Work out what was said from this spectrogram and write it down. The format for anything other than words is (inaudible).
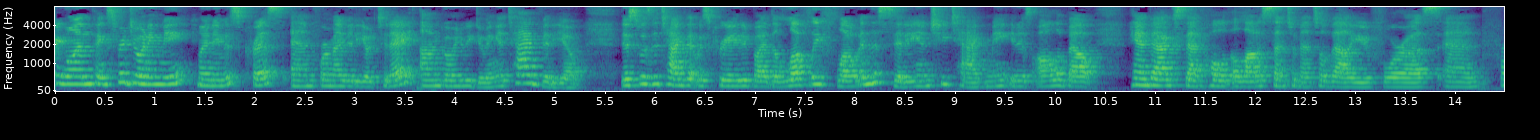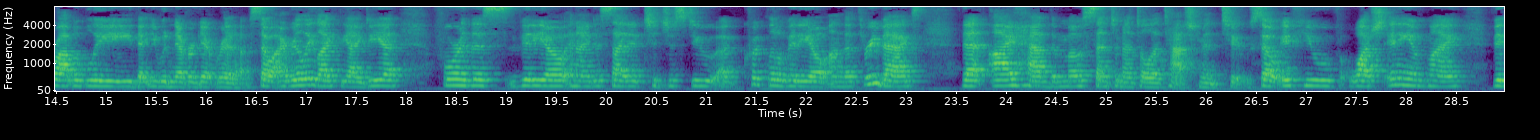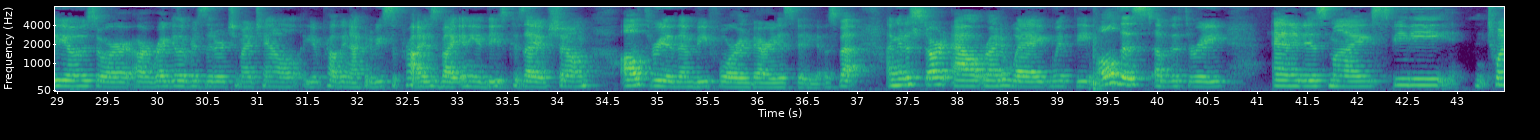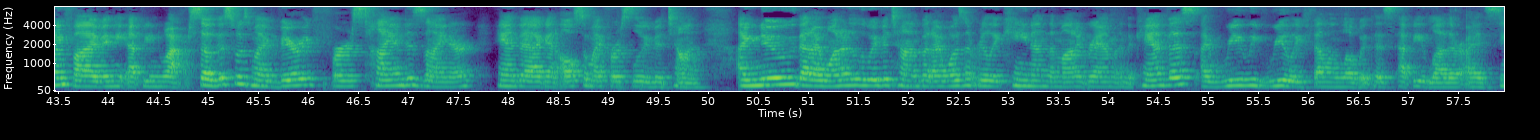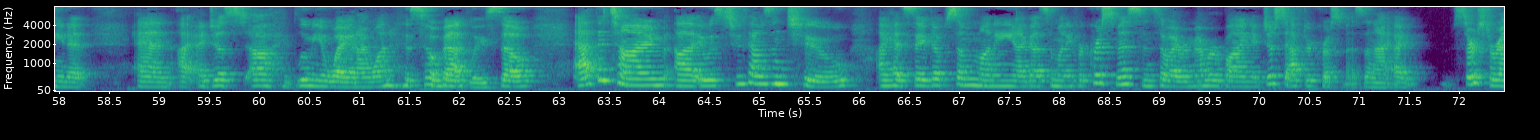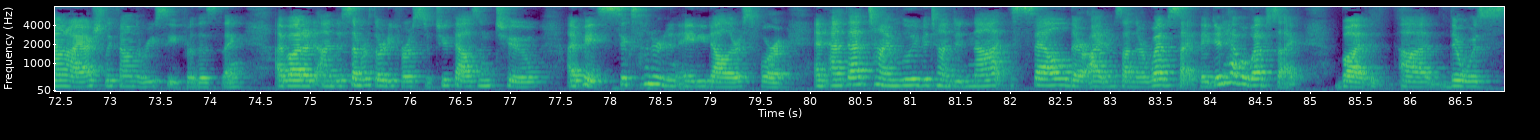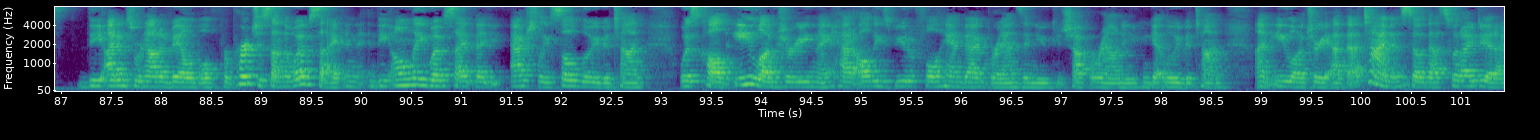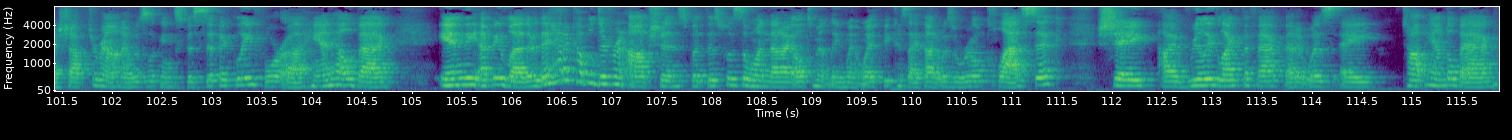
everyone, thanks for joining me. My name is Chris and for my video today I'm going to be doing a tag video. This was a tag that was created by the lovely Flo in the city and she tagged me. It is all about handbags that hold a lot of sentimental value for us and probably that you would never get rid of. So I really like the idea for this video and I decided to just do a quick little video on the three bags that I have the most sentimental attachment to. So if you've watched any of my videos or are a regular visitor to my channel, you're probably not going to be (laughs) surprised by any of these because I have shown all three of them before in various videos. But I'm going to start out right away with the oldest of the three and it is my Speedy 25 in the Epi Noir. So this was my very first high-end designer handbag and also my first Louis Vuitton. I knew that I wanted a Louis Vuitton, but I wasn't really keen on the monogram and the canvas. I really, really fell in love with this Epi leather. I had seen it and I, I just, uh, it blew me away and I wanted it (laughs) so badly. So at the time, uh, it was 2002, I had saved up some money. I got some money for Christmas and so I remember buying it just after Christmas and I, I searched around, I actually found the receipt for this thing. I bought it on December 31st of 2002. I paid $680 for it. And at that time, Louis Vuitton did not sell their items on their website. They did have a website, but uh, there was the items were not available for purchase on the website. And the only website that actually sold Louis Vuitton was called eLuxury. And they had all these beautiful handbag brands and you could shop around and you can get Louis Vuitton on eLuxury at that time. And so that's what I did. I shopped around. I was looking specifically for a handheld bag in the Epi leather. They had a couple different options, but this was the one that I ultimately went with because I thought it was a real classic shape. I really liked the fact that it was a top handle bag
